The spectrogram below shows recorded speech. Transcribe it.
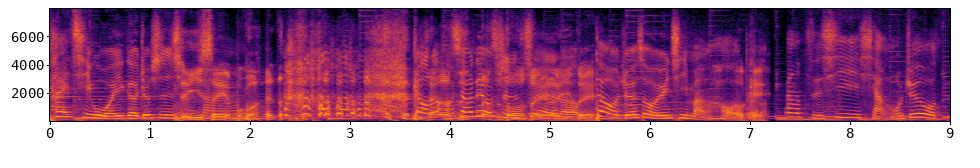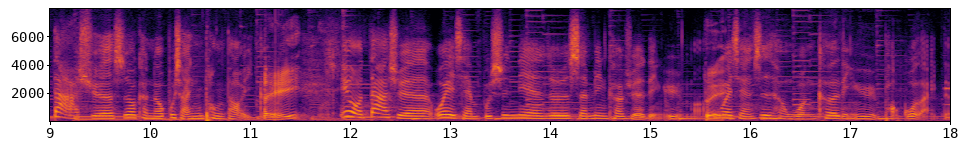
开启我一个就是你的一生也不过，搞得好像六二十多岁了，对。但我觉得说我运气蛮好的。OK 这样仔细一想，我觉得我大学的时候可能我不小心碰到一个，哎，因为我大学我以前不是念就是生命科学领域嘛，对我以前是很文科领域跑过来的。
